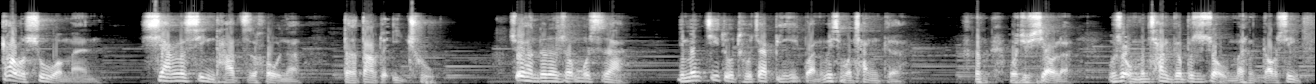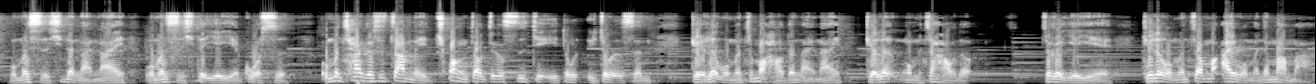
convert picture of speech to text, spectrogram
告诉我们。相信他之后呢，得到的益处。所以很多人说，牧师啊，你们基督徒在殡仪馆为什么唱歌？我就笑了。我说，我们唱歌不是说我们很高兴，我们死去的奶奶，我们死去的爷爷过世，我们唱歌是赞美创造这个世界宇宙宇宙的神，给了我们这么好的奶奶，给了我们这好的这个爷爷，给了我们这么爱我们的妈妈，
